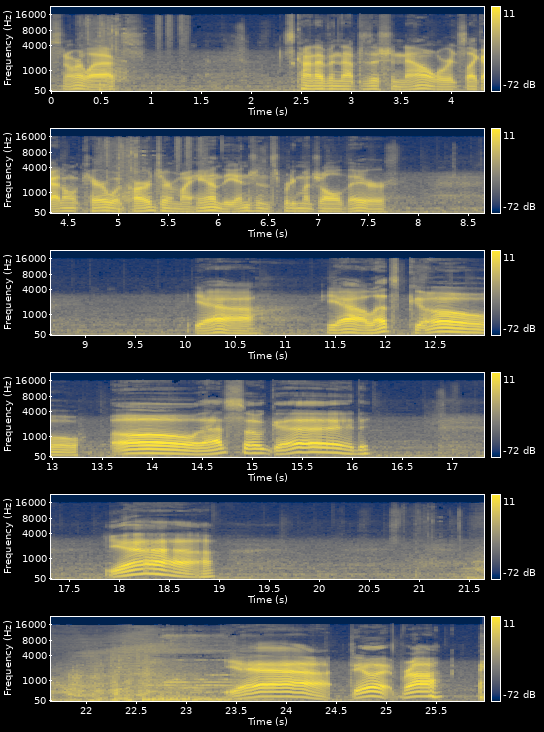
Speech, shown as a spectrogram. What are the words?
Snorlax. It's kind of in that position now where it's like, I don't care what cards are in my hand. The engine's pretty much all there. Yeah. Yeah, let's go. Oh, that's so good. Yeah. Yeah. Do it, brah.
